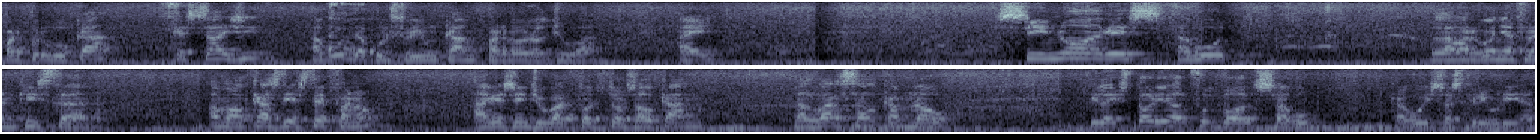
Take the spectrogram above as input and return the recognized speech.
per provocar que s'hagi hagut de construir un camp per veure'l jugar a ell. Si no hagués hagut la vergonya franquista amb el cas Di Stefano, haguessin jugat tots dos al camp del Barça, al Camp Nou, i la història del futbol segur que avui s'escriuria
